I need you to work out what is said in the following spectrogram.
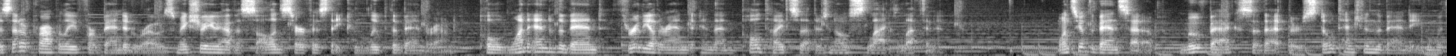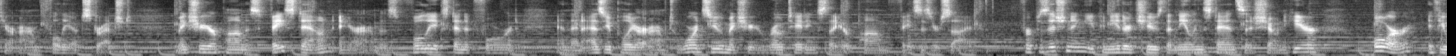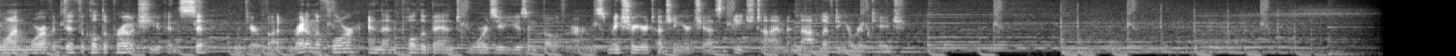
To set up properly for banded rows, make sure you have a solid surface that you can loop the band around. Pull one end of the band through the other end and then pull tight so that there's no slack left in it. Once you have the band set up, move back so that there's still tension in the band even with your arm fully outstretched. Make sure your palm is face down and your arm is fully extended forward, and then as you pull your arm towards you, make sure you're rotating so that your palm faces your side. For positioning, you can either choose the kneeling stance as shown here, or if you want more of a difficult approach, you can sit with your butt right on the floor and then pull the band towards you using both arms. Make sure you're touching your chest each time and not lifting your rib cage.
